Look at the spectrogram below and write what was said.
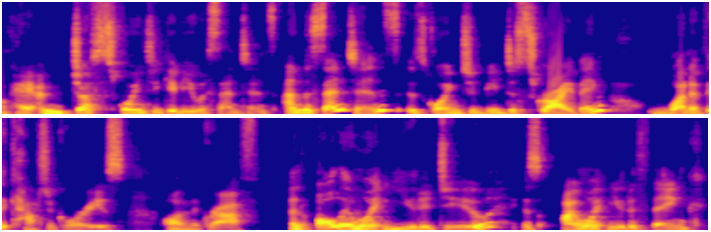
Okay, I'm just going to give you a sentence. And the sentence is going to be describing one of the categories on the graph. And all I want you to do is I want you to think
